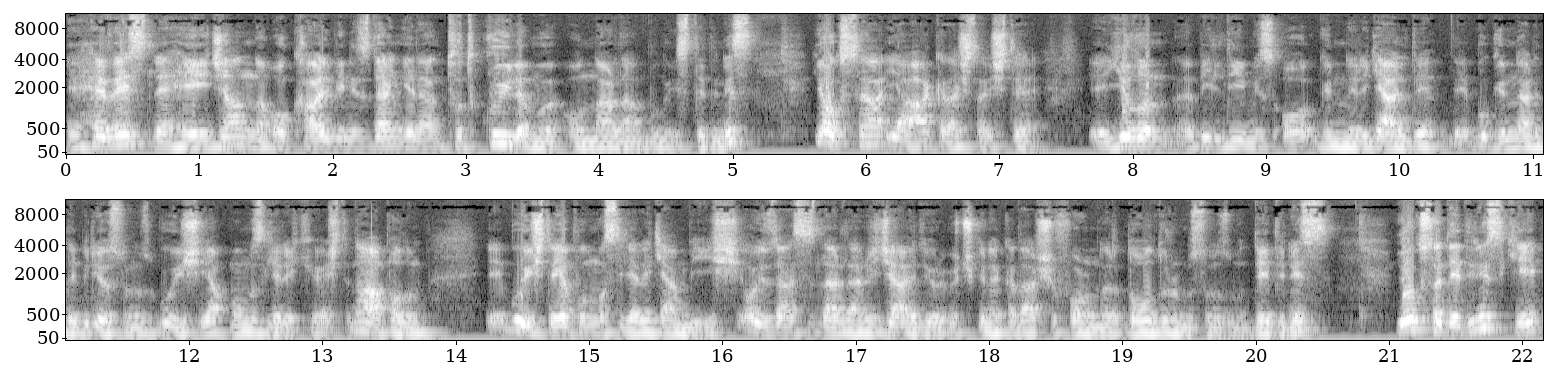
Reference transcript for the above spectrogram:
e, hevesle, heyecanla, o kalbinizden gelen tutkuyla mı onlardan bunu istediniz? Yoksa ya arkadaşlar işte e, yılın e, bildiğimiz o günleri geldi. Bu günlerde biliyorsunuz bu işi yapmamız gerekiyor. İşte ne yapalım? Bu işte yapılması gereken bir iş. O yüzden sizlerden rica ediyorum 3 güne kadar şu formları doldurur musunuz mu dediniz. Yoksa dediniz ki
